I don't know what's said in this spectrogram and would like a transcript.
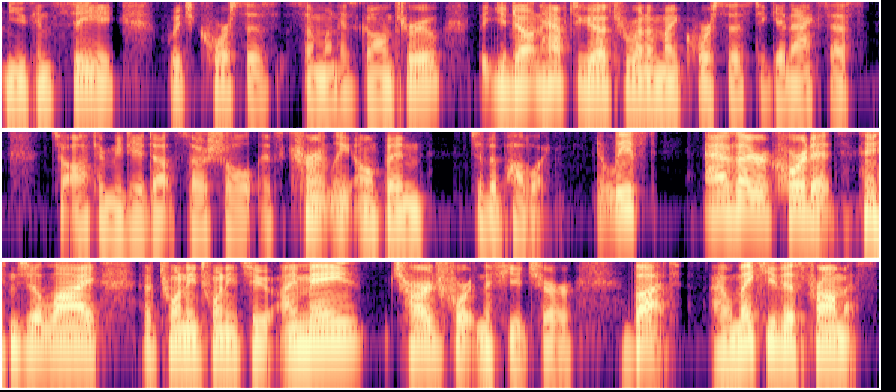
You can see which courses someone has gone through, but you don't have to go through one of my courses to get access to authormedia.social. It's currently open to the public, at least as I record it in July of 2022. I may charge for it in the future, but I will make you this promise.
